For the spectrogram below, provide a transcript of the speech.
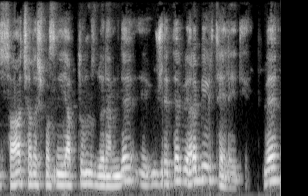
saha çalışmasını yaptığımız dönemde e, ücretler bir ara 1 TL'ydi. Ve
